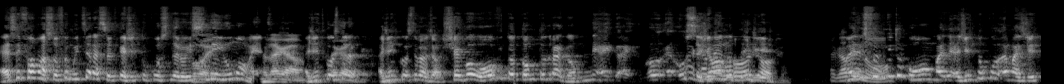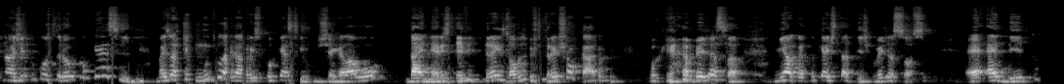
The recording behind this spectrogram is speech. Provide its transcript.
Essa informação foi muito interessante, porque a gente não considerou isso foi. em nenhum momento. Legal. A gente considerou, a gente considerou chegou o ovo, então toma o teu dragão. Ou, seja, é uma loteria. Mas isso foi muito bom, mas a gente não, mas a gente, a gente não considerou porque assim. Mas eu achei muito legal isso, porque assim, chega lá o ovo, Daenerys teve três ovos e os três chocaram. Porque, veja só, Minhoca, tu que é estatístico, veja só, é, é dito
